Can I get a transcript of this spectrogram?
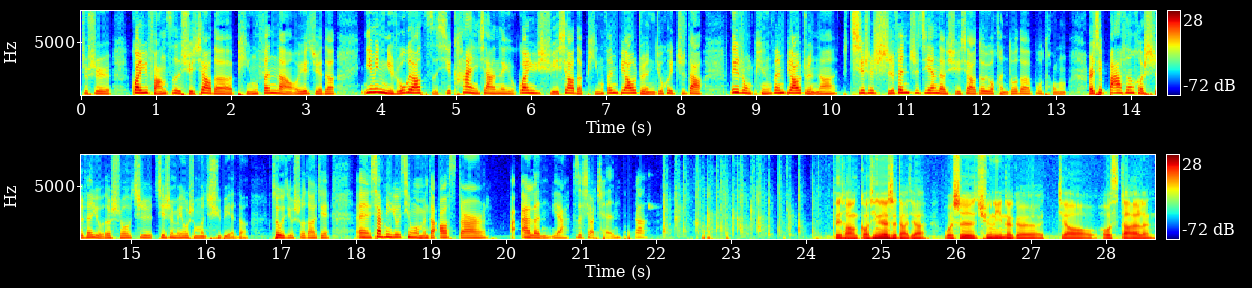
就是关于房子学校的评分呢，我也觉得，因为你如果要仔细看一下那个关于学校的评分标准，你就会知道那种评分标准呢，其实十分之间的学校都有很多的不同，而且八分和十分有的时候其实其实没有什么区别的。所以我就说到这，嗯，下面有请我们的 All Star Allen 呀，是小陈是吧？非常高兴认识大家，我是群里那个叫 All Star Allen，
